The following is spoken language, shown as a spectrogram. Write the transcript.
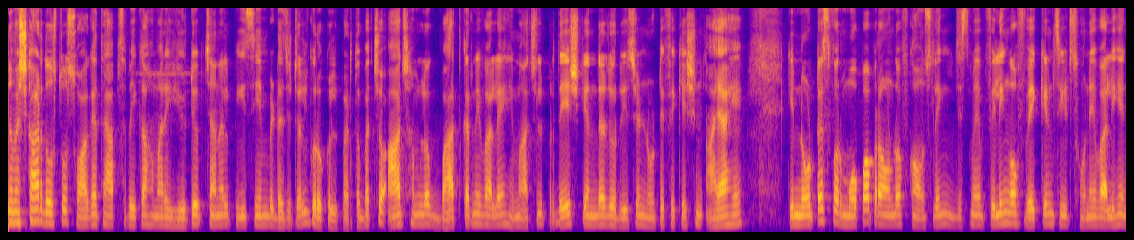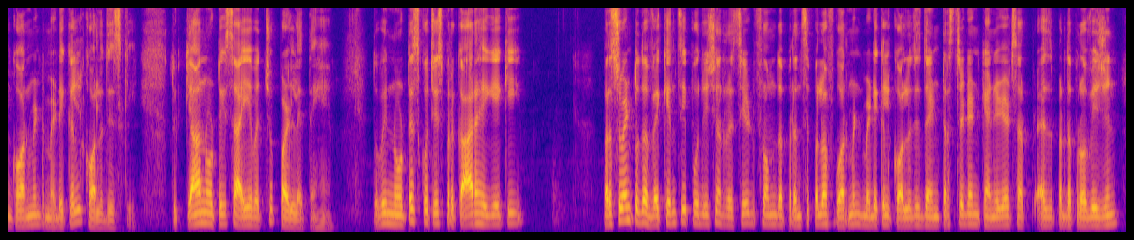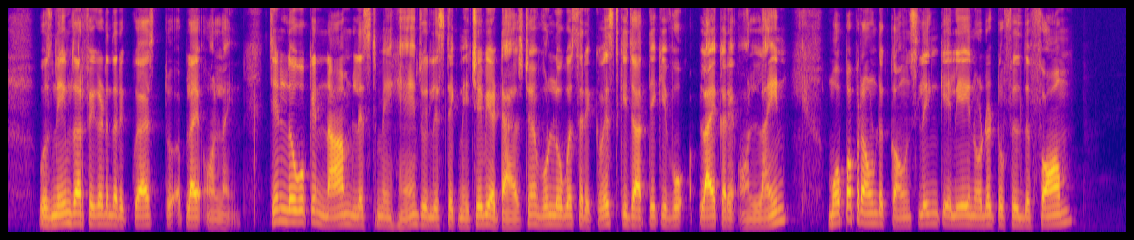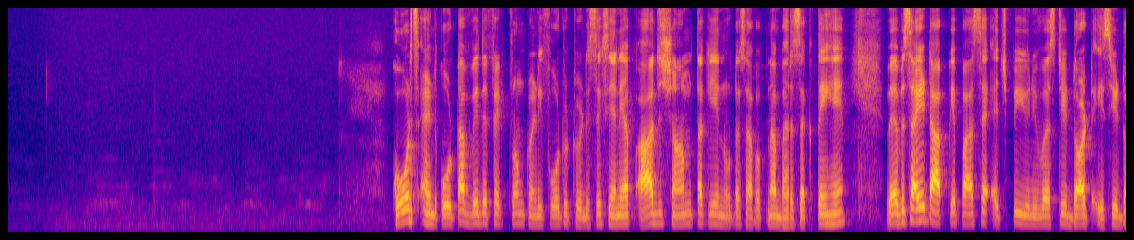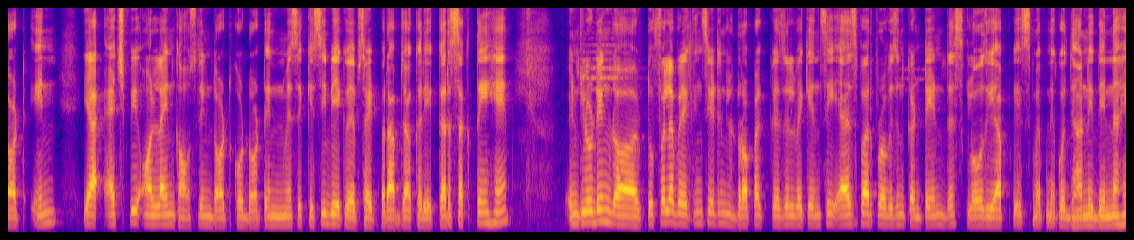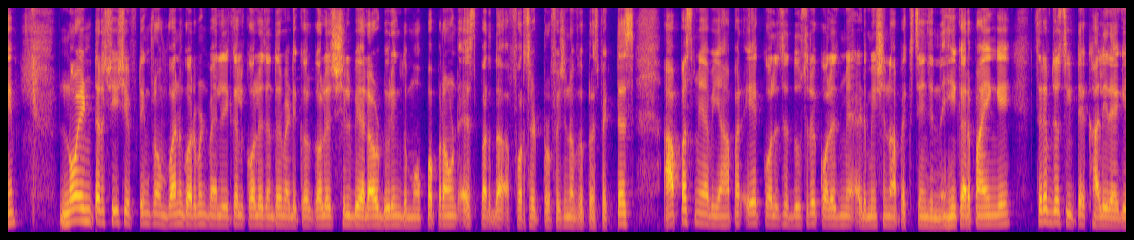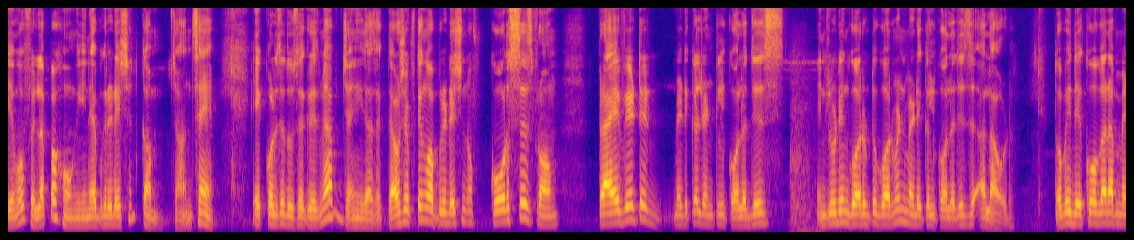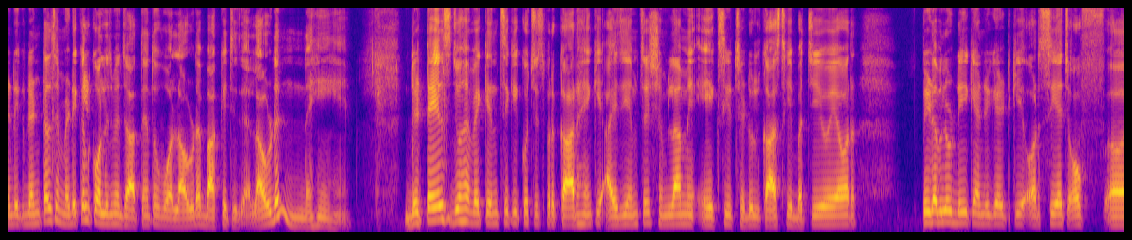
नमस्कार दोस्तों स्वागत है आप सभी का हमारे YouTube channel P C M B digital Gurukul पर। तो बच्चों आज हम लोग बात करने वाले हैं हिमाचल प्रदेश के अंदर जो रिसेंट नोटिफिकेशन आया है कि notice for mop up round of counselling जिसमें फिलिंग ऑफ़ वेकेंट सीट्स होने वाली हैं गवर्नमेंट मेडिकल कॉलेजेस की। तो क्या नोटिस आई है बच्चों? पढ़ लेते हैं। तो भाई नोटिस कुछ इस प्रकार है ये कि Pursuant to the vacancy position received from the principal of government medical colleges, the interested and candidates are as per the provision whose names are figured in the request to apply online जिन लोगों के नाम list में हैं, जो list एक नीचे भी attached है, वो लोगों से रिक्वेस्ट की जाती है कि वो अप्लाई करें ऑनलाइन मोपअप राउंड काउंसलिंग के लिए in order to fill the form course and quota with effect from 24 to 26 यानी आप आज शाम तक ये नोटिस आप अपना भर सकते हैं। वेबसाइट आपके पास है H P university dot A C dot in या H P online counselling dot co dot in में से किसी भी एक वेबसाइट पर आप जाकर ये कर सकते हैं। Including to fill a vacant seat in drop a casual vacancy as per provision content this close ये आपके इसमें अपने को ध्यान नहीं देना है। No inter se shifting from one government medical college अंदर medical college shall be allowed during the mop up round as per the foresaid profession of the prospectus आपस में अब यहाँ पर एक कॉलेज से दूसरे कॉलेज में एडमिशन आप एक्सचेंज नहीं कर पाएँगे। सिर्फ़ जो सीटें खाली रह गई हैं, वो फिलअप होंगी। इन अपग्रेडेशन कम चांस है। एक कॉलेज से दूसरे कॉलेज में आप जा नहीं जा सकते। और shifting upgradation of courses from medical dental colleges including government to government medical college allowed तो अभी देखो, अगर आप मेडिक डेंटल से मेडिकल कॉलेज में जाते हैं तो वो अलाउड है, बाकी चीज़ें अलाउड नहीं हैं। डिटेल्स जो है वैकेंसी की कुछ इस प्रकार हैं कि आईजीएम से शिमला में एक सीट शेड्यूल कास्ट की बची हुई है और पीडब्ल्यूडी कैंडिडेट की और C H of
